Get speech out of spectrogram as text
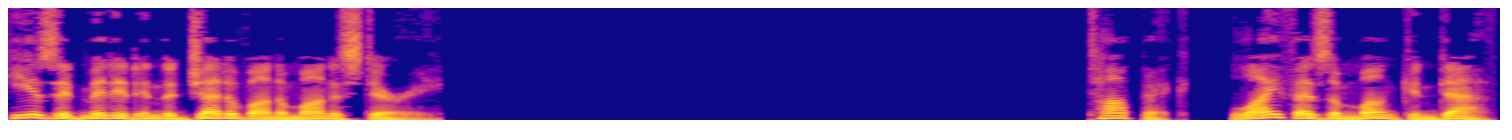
He is admitted in the Jetavana monastery. Life as a monk and death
